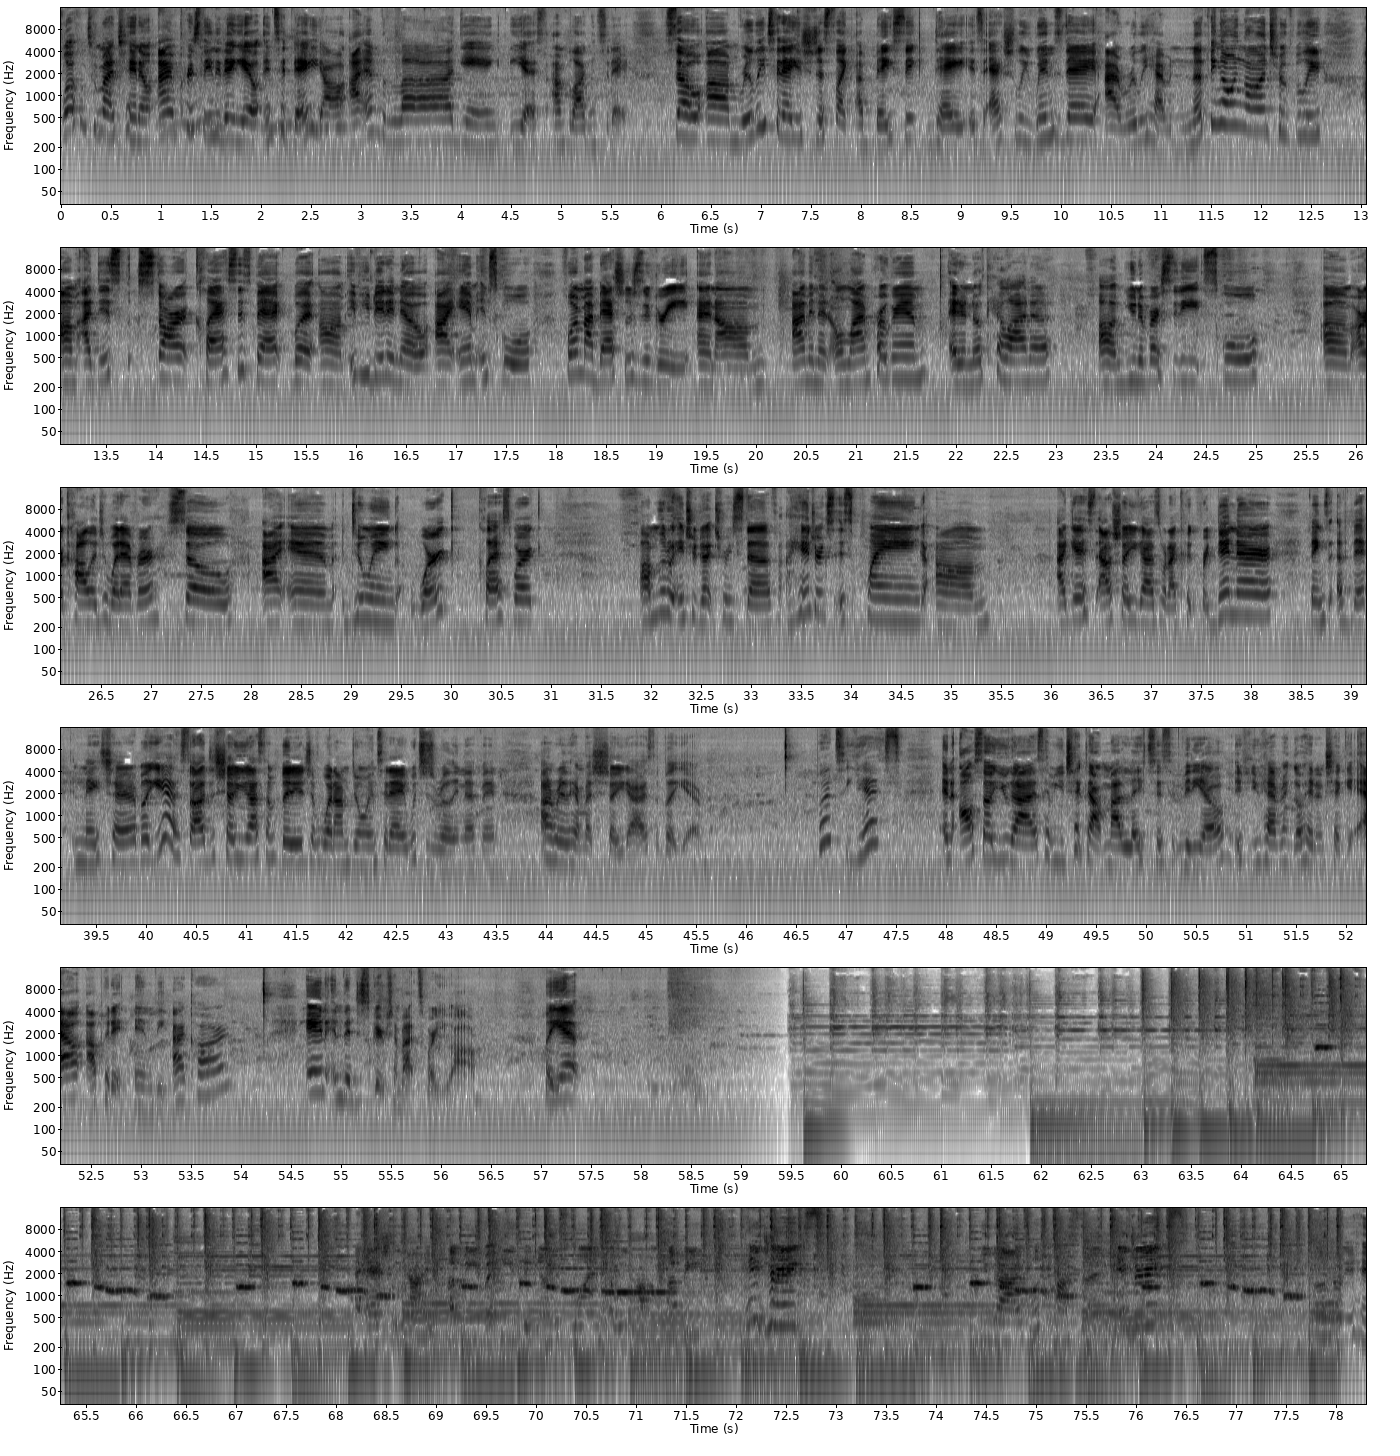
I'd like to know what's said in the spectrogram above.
welcome to my channel. I'm christina dannielle and today y'all i am vlogging. Yes i'm vlogging today. So um really today is just like a basic day. It's actually wednesday. I really have nothing going on truthfully. Um i did start classes back but um if you didn't know i am in school for my bachelor's degree and um i'm in an online program at a north carolina um, university school um, or college or whatever. So I am doing work, classwork, um, little introductory stuff. Hendrix is playing. Um, I guess I'll show you guys what I cook for dinner, things of that nature. But yeah, so I'll just show you guys some footage of what I'm doing today, which is really nothing. I don't really have much to show you guys, but yeah. But yes. And also, you guys, have you checked out my latest video? If you haven't, go ahead and check it out. I'll put it in the iCard and in the description box for you all. But yeah,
